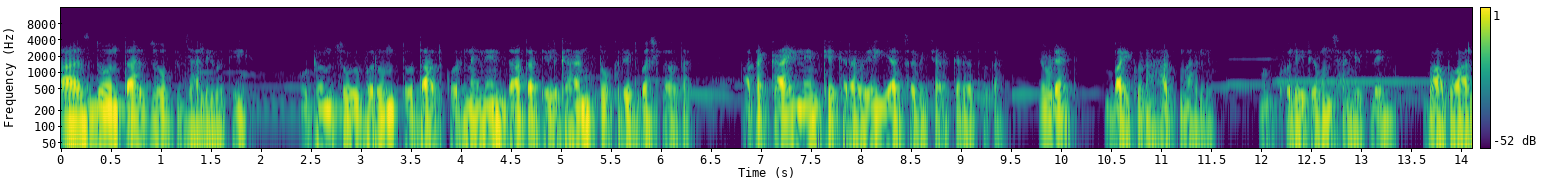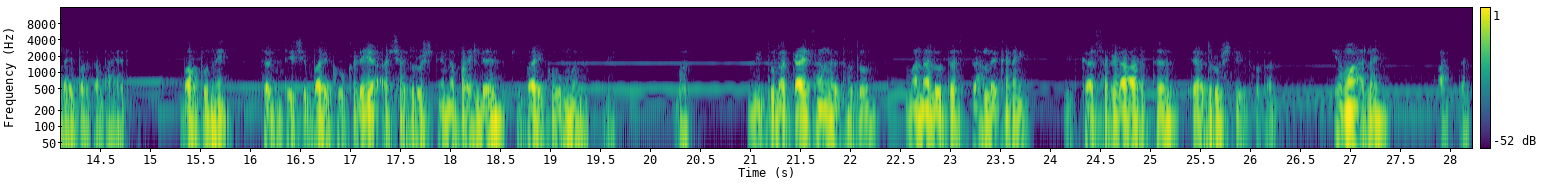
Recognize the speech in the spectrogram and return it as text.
तास दोन तास झोप झाली होती. उठून चूळ भरून तो दात कोरण्याने दातातील घाण टोकरीत बसला होता. आता काय नेमके करावे याचा विचार करत होता. एवढ्यात बायकोनं हाक मारली. मग खोलीत येऊन सांगितले बाबू आलाय बघा बाहेर. बापूने चटदेशी बायकोकडे अशा दृष्टीनं पाहिलं की बायको मजली बघ मी तुला काय सांगत होतो? म्हणालो तसं झालं का नाही? इतका सगळा अर्थ त्या दृष्टीत होता. केव्हा आलाय? आत्ताच.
